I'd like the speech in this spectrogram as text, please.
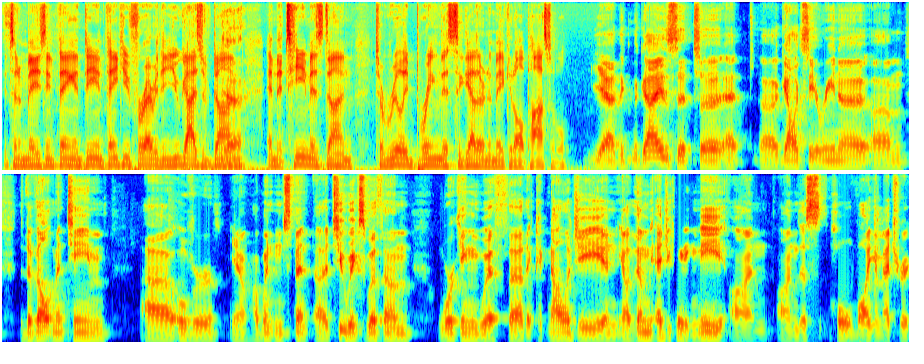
It's an amazing thing. And Dean, thank you for everything you guys have done Yeah. and the team has done to really bring this together and to make it all possible. Yeah, the, the guys at uh, at uh, Galaxy Arena, um, the development team, uh, over you know, I went and spent uh, two weeks with them, working with uh, the technology and you know them educating me on on this whole volumetric,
